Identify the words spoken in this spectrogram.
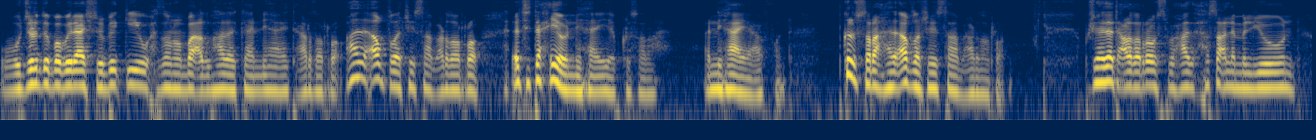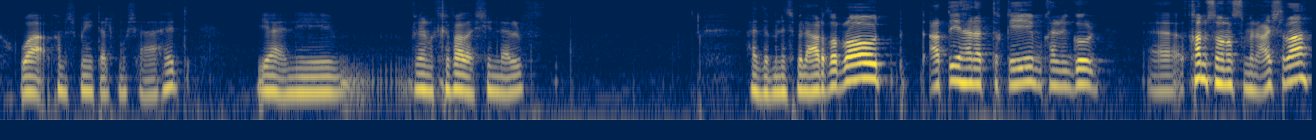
وجلدوا بوبي لاشلي وبيجي وحضنوا بعض وهذا كان نهاية عرض ال Raw هذا أفضل شيء صار بعرض ال Raw الإفتتاحية والنهائية بكل صراحة. النهاية عفوا. بكل صراحة هذا أفضل شيء صار بعرض ال Raw. مشاهدات عرض ال Raw الأسبوع هذا حصل على مليون وخمسمية ألف مشاهد. يعني في انخفاض عشرين ألف. هذا بالنسبة لعرض الرو أعطيها أنا التقييم خلينا نقول آه خمسة ونص من عشرة.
